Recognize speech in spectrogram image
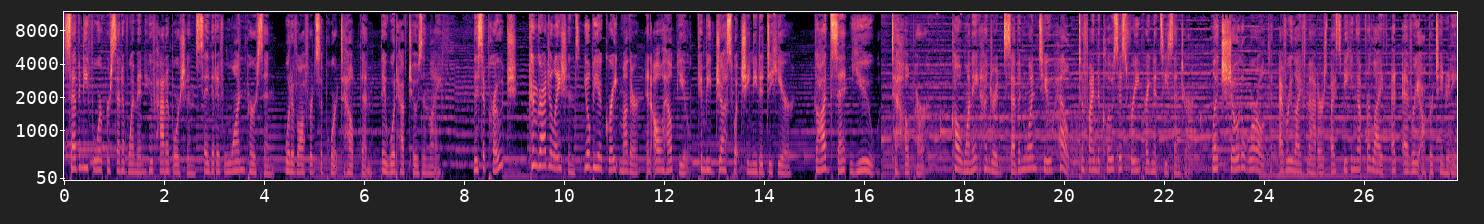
74% of women who've had abortions say that if one person would have offered support to help them, they would have chosen life. This approach, congratulations, you'll be a great mother and I'll help you, can be just what she needed to hear. God sent you to help her. Call 1 800 712 HELP to find the closest free pregnancy center. Let's show the world that every life matters by speaking up for life at every opportunity.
